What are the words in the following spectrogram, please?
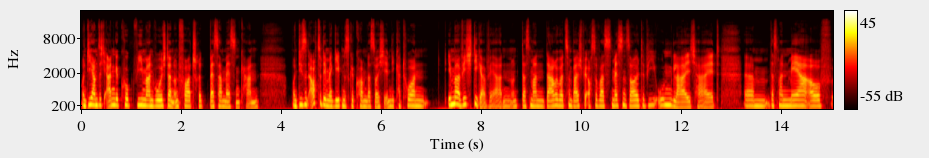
Und die haben sich angeguckt, wie man Wohlstand und Fortschritt besser messen kann. Und die sind auch zu dem Ergebnis gekommen, dass solche Indikatoren immer wichtiger werden und dass man darüber zum Beispiel auch sowas messen sollte wie Ungleichheit, ähm, dass man mehr auf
